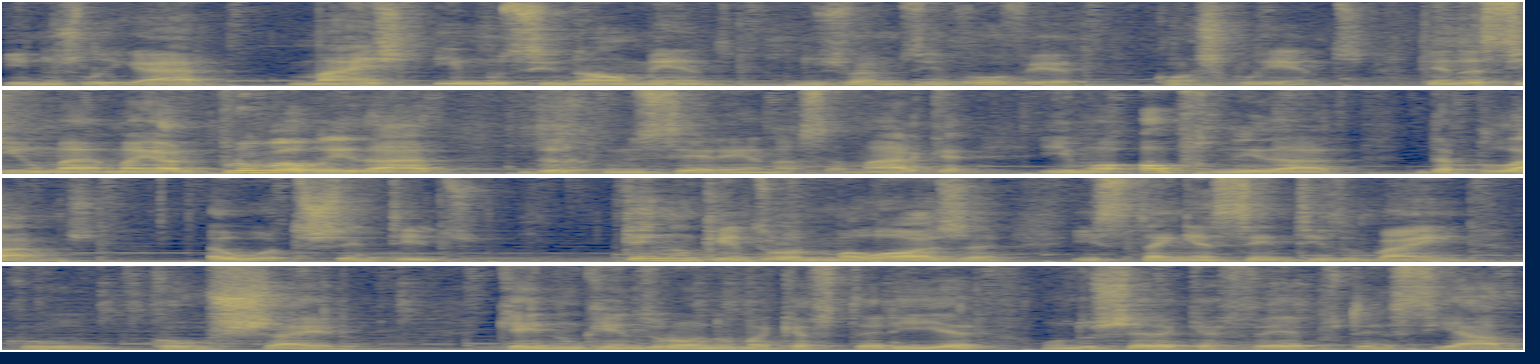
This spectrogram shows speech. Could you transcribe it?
e nos ligar, mais emocionalmente nos vamos envolver com os clientes, tendo assim uma maior probabilidade de reconhecerem a nossa marca e uma oportunidade de apelarmos a outros sentidos. Quem nunca entrou numa loja e se tenha sentido bem com, com o cheiro, quem nunca entrou numa cafetaria onde o cheiro a café é potenciado,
